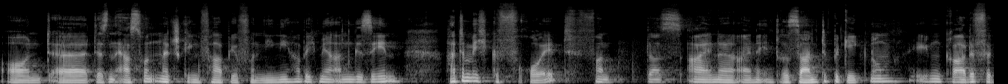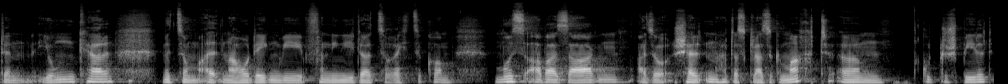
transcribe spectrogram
Und äh, dessen Erstrundenmatch gegen Fabio Fonini habe ich mir angesehen. Hatte mich gefreut, fand das eine, eine interessante Begegnung, eben gerade für den jungen Kerl mit so einem alten Haudegen wie Fanini da zurechtzukommen. Muss aber sagen, also Shelton hat das klasse gemacht, ähm, gut gespielt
